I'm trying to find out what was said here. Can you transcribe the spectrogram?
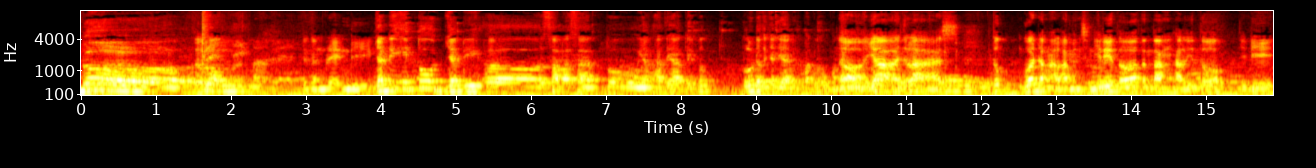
Duh. Tuh. Branding, man. Dengan branding. Jadi itu jadi eh, salah satu yang hati-hati itu lu udah kejadian di tempat lu. makanya Oh lu- ya jelas. Oh. Itu gue udah ngalamin sendiri tuh tentang hal itu. Jadi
